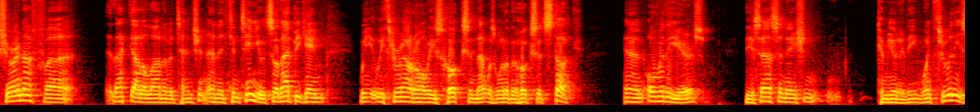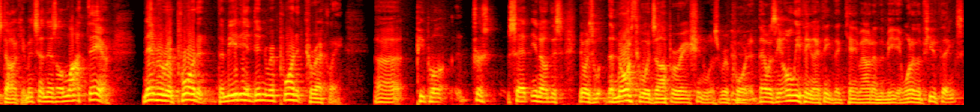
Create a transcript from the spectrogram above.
Sure enough, uh, that got a lot of attention and it continued. So that became we, we threw out all these hooks, and that was one of the hooks that stuck. And over the years, the assassination community went through these documents, and there's a lot there. Never reported. The media didn't report it correctly. Uh, people just said, you know, this. There was the Northwoods operation was reported. That was the only thing I think that came out in the media. One of the few things.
